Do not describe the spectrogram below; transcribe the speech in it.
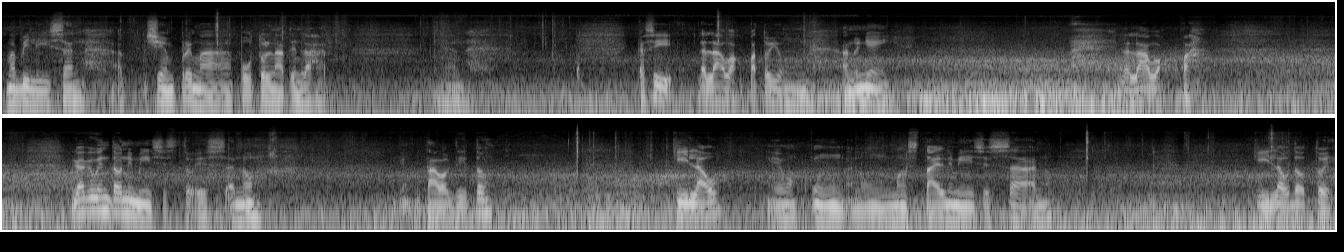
mabilisan at syempre maputol natin lahat. Yan kasi lalawak pa to yung ano niya eh. Lalawak pa gagawin daw ni Mrs. to is ano yung tawag dito. Kilaw. Ewan kung anong mga style ni Mrs. sa ano. Kilaw daw to eh.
